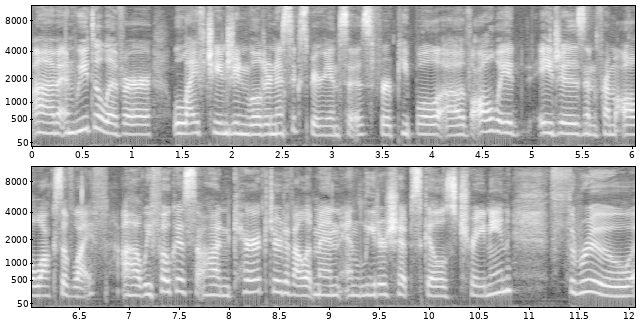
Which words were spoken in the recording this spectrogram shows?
Um, and we deliver life changing wilderness experiences for people of all ages and from all walks of life. Uh, we focus on character development and leadership skills training through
